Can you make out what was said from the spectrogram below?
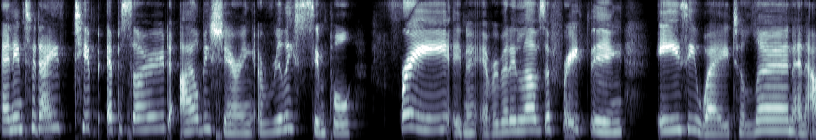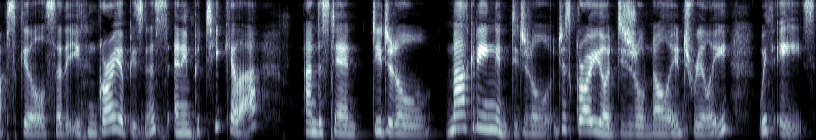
And in today's tip episode, I'll be sharing a really simple, free, you know, everybody loves a free thing, easy way to learn and upskill so that you can grow your business. And in particular, understand digital marketing and digital, just grow your digital knowledge really with ease.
